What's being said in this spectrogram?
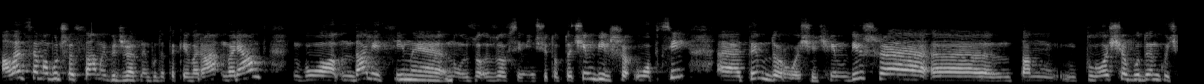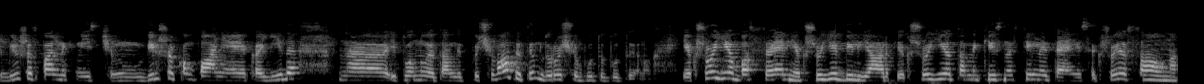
Але це, мабуть, що саме бюджетний буде такий варіа- варіант, бо далі ціни ну зовсім інші. Тобто, чим більше опцій, е, тим дорожче. Чим більше е, там площа будинку, чим більше спальних місць, чим більше компанія, яка їде е, і планує там відпочивати, тим дорожче буде будинок. Якщо є басейн, якщо є більярд, якщо є там якийсь настільний теніс, якщо є сауна,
